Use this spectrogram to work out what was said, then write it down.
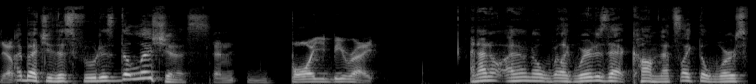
Yep. I bet you this food is delicious. And boy, you'd be right. And I don't, I don't know, like, where does that come? That's like the worst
